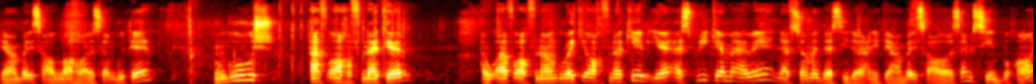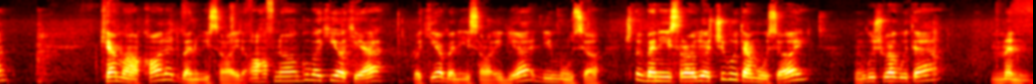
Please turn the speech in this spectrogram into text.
پیامبری صلی الله علیه وسلم گوته هنگوش اف آخف نکر او اف آخف نانگو وکی آخف نکه بیه اسوی كم اوه نفسه من دستي دار يعني یعنی پیامبری صلی الله علیه وسلم سین بخاند كما قالت بنو إسرائيل. أخفنا نقول وكيا كيا؟ وكيا بني إسرائيل لموسى. شتو بني إسرائيل؟ شو قلت موسى؟ ونقولش وقتا من؟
